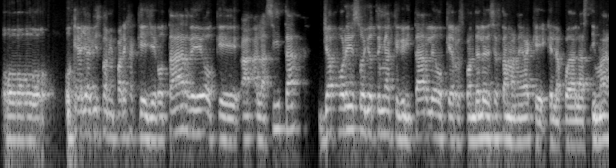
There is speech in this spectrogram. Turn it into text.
o, o que haya visto a mi pareja que llegó tarde o que a, la cita, ya por eso yo tenga que gritarle o que responderle de cierta manera que, que la pueda lastimar.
